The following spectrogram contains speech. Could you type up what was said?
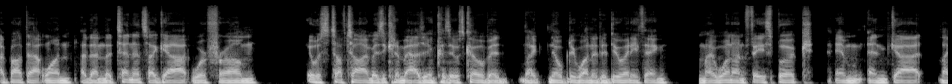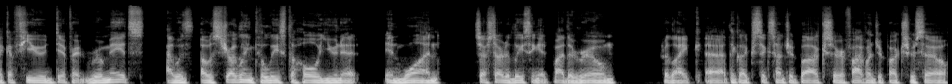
I bought that one. And then the tenants I got were from, it was tough time, as you can imagine, because it was COVID. Like nobody wanted to do anything. I went on Facebook and, and got like a few different roommates. I was, I was struggling to lease the whole unit in one. So I started leasing it by the room for like, uh, I think like 600 bucks or 500 bucks or so.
